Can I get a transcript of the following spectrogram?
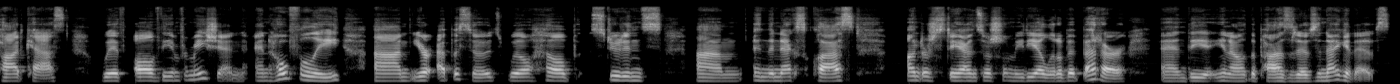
podcast with all of the information. And hopefully, um, your episodes will help students um, in the next class understand social media a little bit better and the you know the positives and negatives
